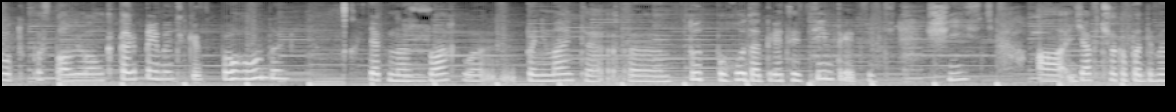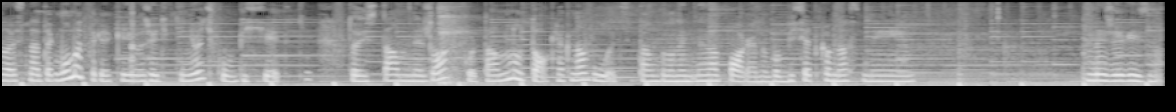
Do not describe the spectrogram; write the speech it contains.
тут поставлю вам картиночки з погодою. Як в нас жарко, понімаєте, е, тут погода 37-36. А я вчора подивилась на термометр, який лежить в тіньочку в бесідці. Тобто там не жарко, там ну так, як на вулиці, там воно не, не напарено, бо бесідка в нас не, не желізна.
